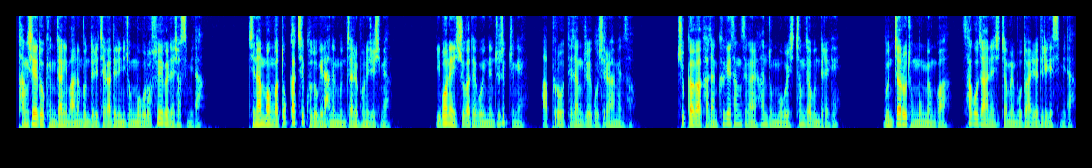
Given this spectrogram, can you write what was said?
당시에도 굉장히 많은 분들이 제가 드린 이 종목으로 수익을 내셨습니다. 지난번과 똑같이 구독이라는 문자를 보내주시면 이번에 이슈가 되고 있는 주식 중에 앞으로 대장주의 구실을 하면서 주가가 가장 크게 상승할 한 종목을 시청자분들에게 문자로 종목명과 사고자 하는 시점을 모두 알려드리겠습니다.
